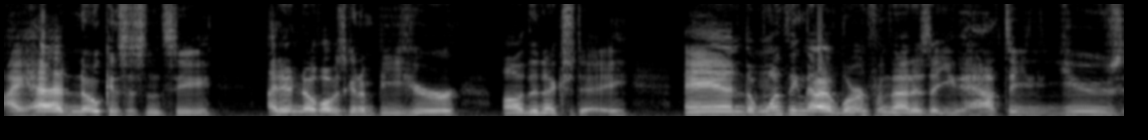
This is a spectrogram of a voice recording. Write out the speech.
I had no consistency. I didn't know if I was going to be here uh, the next day. And the one thing that I learned from that is that you have to use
